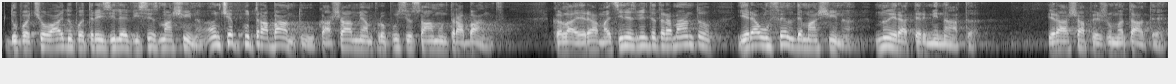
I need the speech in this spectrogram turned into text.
după ce o ai, după trei zile visezi mașină. Încep cu Trabantul, că așa mi-am propus eu să am un Trabant. Că la era, mai țineți minte Trabantul? Era un fel de mașină, nu era terminată. Era așa pe jumătate.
